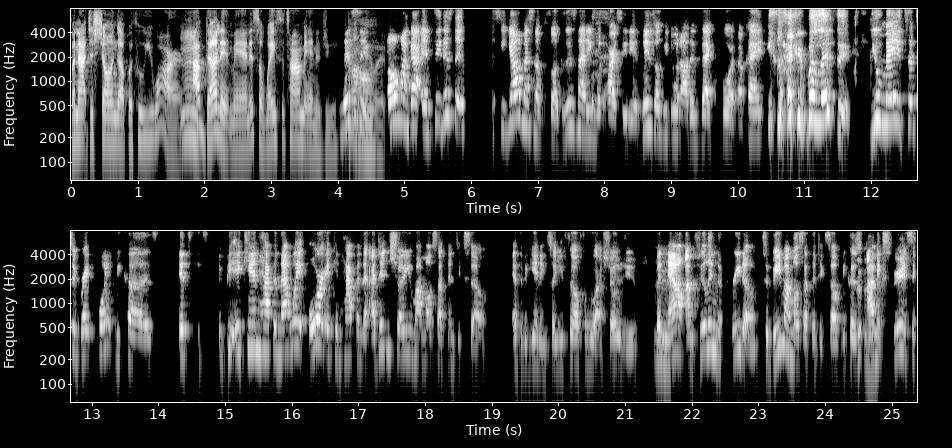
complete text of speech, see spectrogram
but not just showing up with who you are. Mm. I've done it, man. It's a waste of time and energy. Listen, oh my God. And see, this is see, y'all messing up the flow because this is not even what the heart seat is. We ain't supposed to be doing all this back and forth, okay? but listen, you made such a great point because it's, it's it can happen that way, or it can happen that I didn't show you my most authentic self at the beginning, so you fell for who I showed you. But mm. now I'm feeling the freedom to be my most authentic self because Mm-mm. I'm experiencing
